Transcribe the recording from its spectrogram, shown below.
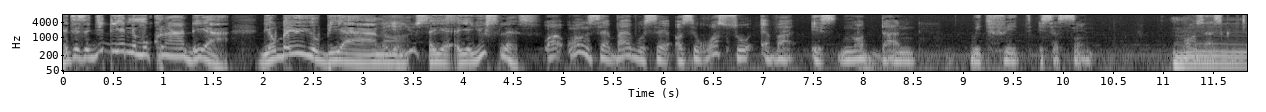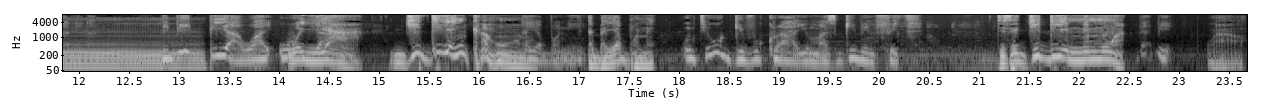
Ɛnti sɛ gyidie ne mu koraa de a deɛ wobɛyɛyɛ biara no Ɛyɛ useless. one say Bible say, or say whatsoever is not done with faith is a sin. What's that scripture leader? Bibi bia why woyɛ a gyidie nka ho no ɛbɛyɛ bɔne. Nti wo give koraa you must give in faith. Nti sɛ gyidie nni mu a. Wow.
